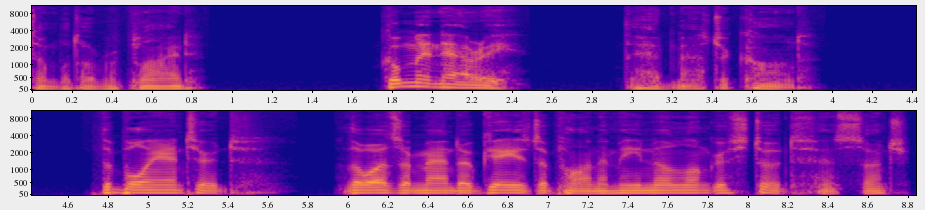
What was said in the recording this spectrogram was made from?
Dumbledore replied. Come in, Harry, the headmaster called. The boy entered, though as Armando gazed upon him, he no longer stood as such.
